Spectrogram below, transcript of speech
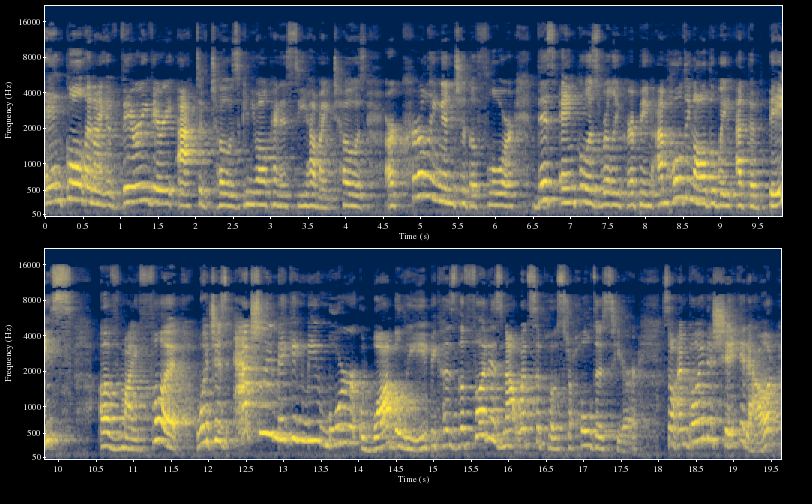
ankle and I have very, very active toes. Can you all kind of see how my toes are curling into the floor? This ankle is really gripping. I'm holding all the weight at the base of my foot, which is actually making me more wobbly because the foot is not what's supposed to hold us here. So I'm going to shake it out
